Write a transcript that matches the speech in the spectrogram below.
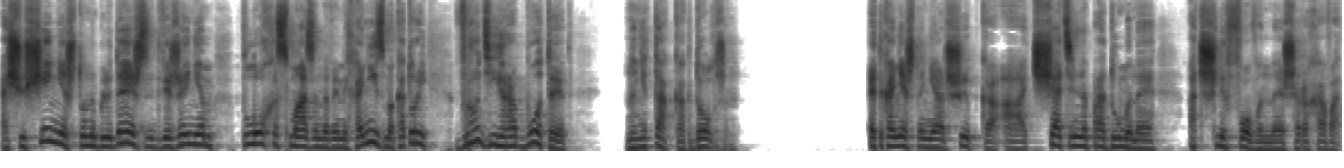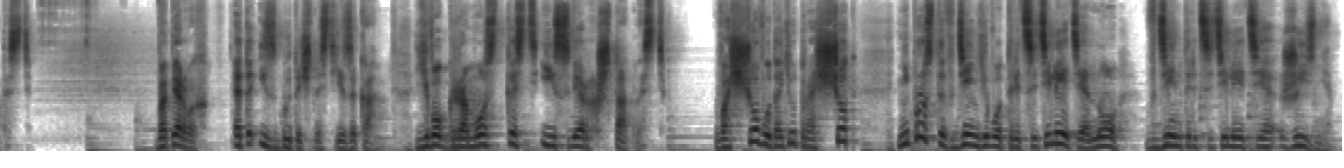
Ощущение, что наблюдаешь за движением плохо смазанного механизма, который вроде и работает, но не так, как должен. Это, конечно, не ошибка, а тщательно продуманная, отшлифованная шероховатость. Во-первых, это избыточность языка, его громоздкость и сверхштатность. Ващеву дают расчет не просто в день его 30-летия, но в день 30-летия жизни –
